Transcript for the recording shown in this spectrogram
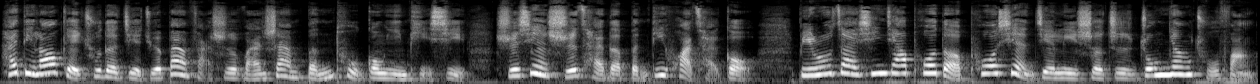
海底捞给出的解决办法是完善本土供应体系，实现食材的本地化采购，比如在新加坡的坡县建立设置中央厨房，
